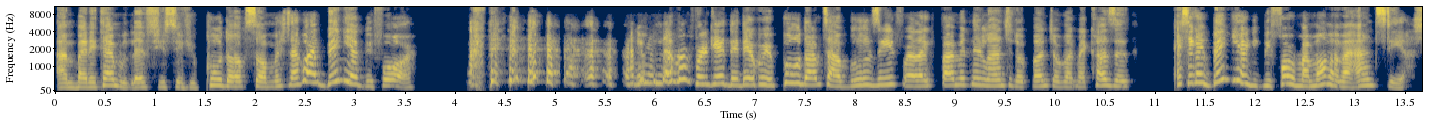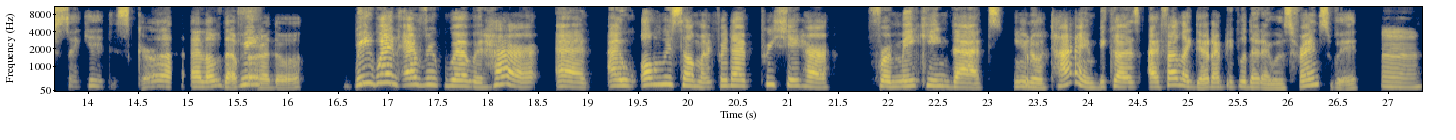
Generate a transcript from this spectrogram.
And by the time we left Houston, if you pulled up somewhere, she's like, oh, I've been here before. I will never forget the day we pulled up to Abuzi for like family lunch with a bunch of like my cousins. I said, I've been here before with my mom and my auntie. She's like, yeah, this girl. I love that for We- her though. We went everywhere with her. And I always tell my friend, I appreciate her for making that, you know, time because I felt like the other people that I was friends with, Mm.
